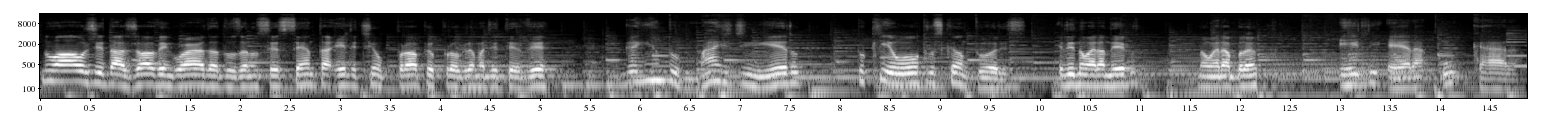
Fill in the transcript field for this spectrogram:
No auge da jovem guarda dos anos 60, ele tinha o próprio programa de TV, ganhando mais dinheiro do que outros cantores. Ele não era negro, não era branco, ele era um cara.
